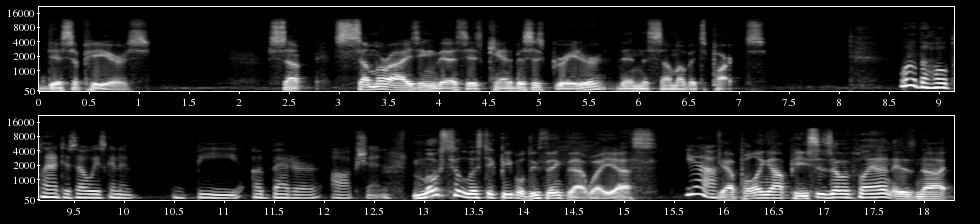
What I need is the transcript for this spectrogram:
disappears. Sum- summarizing this is cannabis is greater than the sum of its parts. Well, the whole plant is always going to be a better option. Most holistic people do think that way, yes. Yeah. Yeah, pulling out pieces of a plant is not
